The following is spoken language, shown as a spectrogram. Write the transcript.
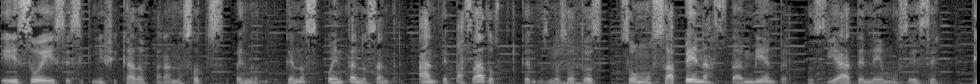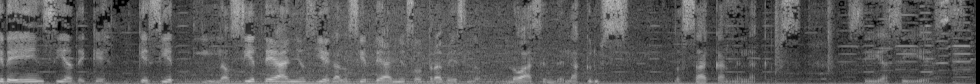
eso es el significado para nosotros, bueno, que nos cuentan los antepasados, porque nosotros somos apenas también, pero pues ya tenemos esa creencia de que, que siete, los siete años, llega a los siete años otra vez lo, lo hacen de la cruz, lo sacan de la cruz. Sí, así es.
